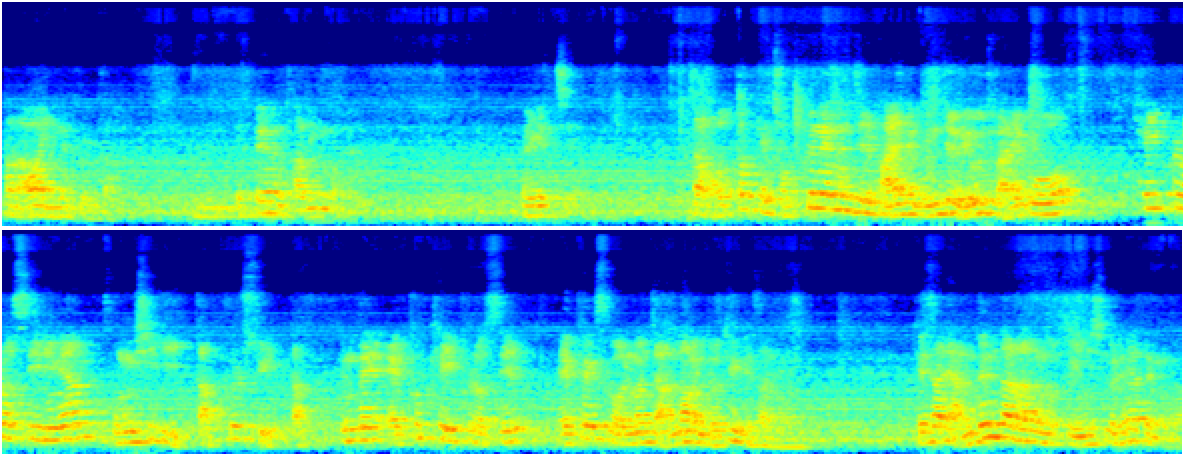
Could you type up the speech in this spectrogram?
다 나와 있는 글자. 그때는 답인 거야. 알겠지? 자 어떻게 접근했는지를 봐야 돼. 문제 외우지 말고 k 플러스 1이면 공식이 있다, 풀 수 있다. 근데 fk 플러스 1, fx가 얼마인지 안 나오는데 어떻게 계산해? 계산이 안 된다라는 것도 인식을 해야 되는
